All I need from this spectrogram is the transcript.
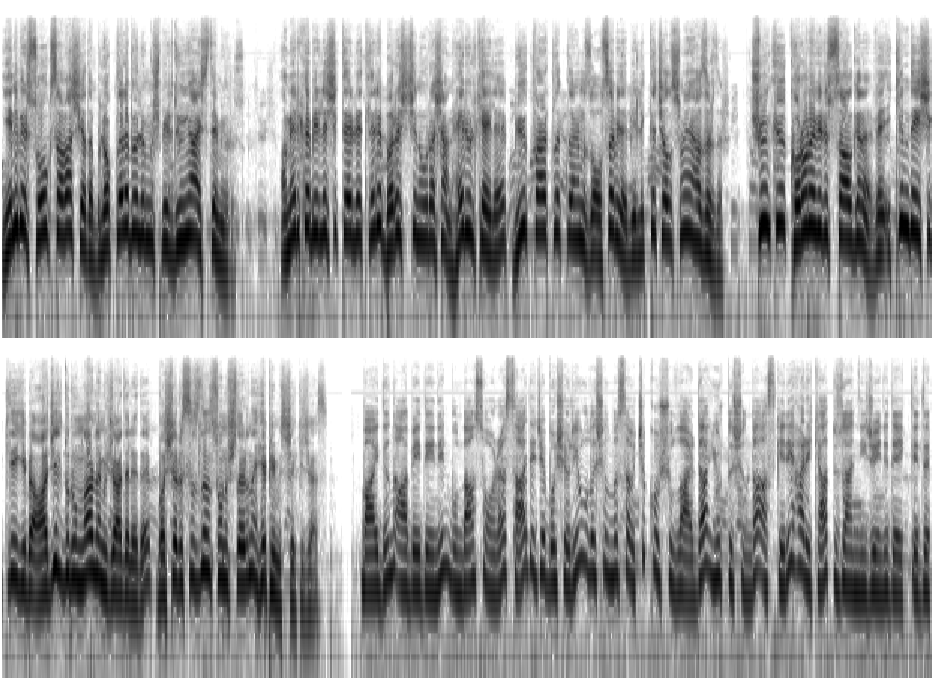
Yeni bir soğuk savaş ya da bloklara bölünmüş bir dünya istemiyoruz. Amerika Birleşik Devletleri barış için uğraşan her ülkeyle büyük farklılıklarımız olsa bile birlikte çalışmaya hazırdır. Çünkü koronavirüs salgını ve iklim değişikliği gibi acil durumlarla mücadelede başarısızlığın sonuçlarını hepimiz çekeceğiz. Biden, ABD'nin bundan sonra sadece başarıya ulaşılması açık koşullarda yurt dışında askeri harekat düzenleyeceğini de ekledi.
